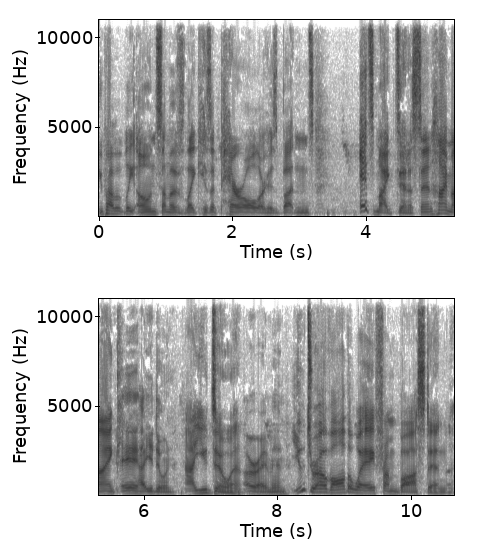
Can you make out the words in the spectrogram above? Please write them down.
You probably own some of like his apparel or his buttons. It's Mike Denison. Hi, Mike. Hey, how you doing? How you doing? All right, man. You drove all the way from Boston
